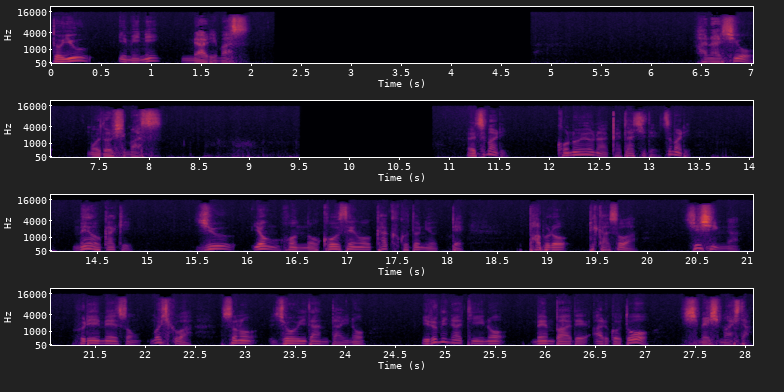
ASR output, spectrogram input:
という意味になります。話を戻します。つまりこのような形でつまり目を描き14本の光線を描くことによってパブロ・ピカソは自身がフリーメイソンもしくはその上位団体のイルミナティのメンバーであることを示しました。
